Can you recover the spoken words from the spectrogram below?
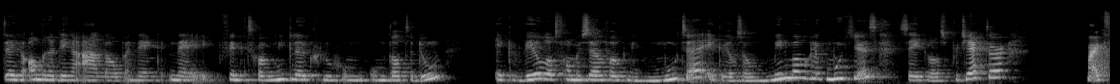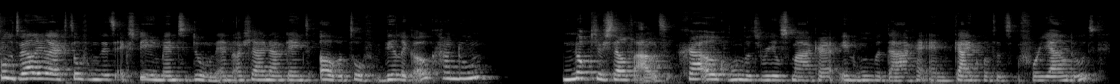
tegen andere dingen aanloop en denk: nee, ik vind het gewoon niet leuk genoeg om, om dat te doen. Ik wil dat van mezelf ook niet moeten. Ik wil zo min mogelijk moedjes, zeker als projector. Maar ik vond het wel heel erg tof om dit experiment te doen. En als jij nou denkt, oh wat tof, wil ik ook gaan doen? Knock yourself out. Ga ook 100 reels maken in 100 dagen en kijk wat het voor jou doet.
